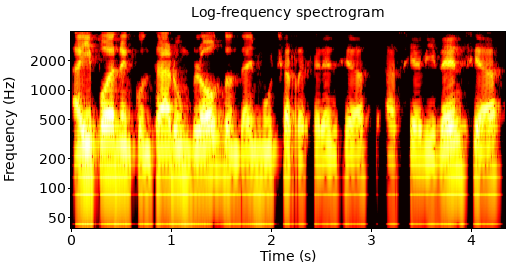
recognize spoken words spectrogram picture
Ahí pueden encontrar un blog donde hay muchas referencias hacia evidencia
